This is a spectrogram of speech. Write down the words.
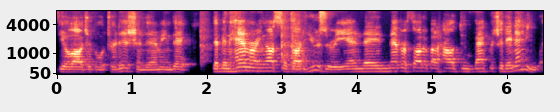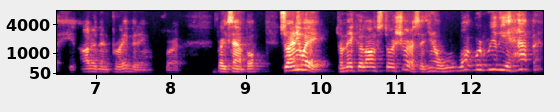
theological tradition. I mean, they they've been hammering us about usury, and they never thought about how to vanquish it in any way other than prohibiting, for for example. So anyway, to make a long story short, I said, you know, what would really happen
